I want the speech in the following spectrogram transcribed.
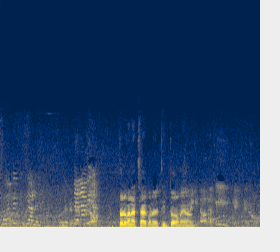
fuegos artificiales. De Navidad. Esto lo van a echar con el extintor, Romeo, Me he quitado de aquí, que es que no.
